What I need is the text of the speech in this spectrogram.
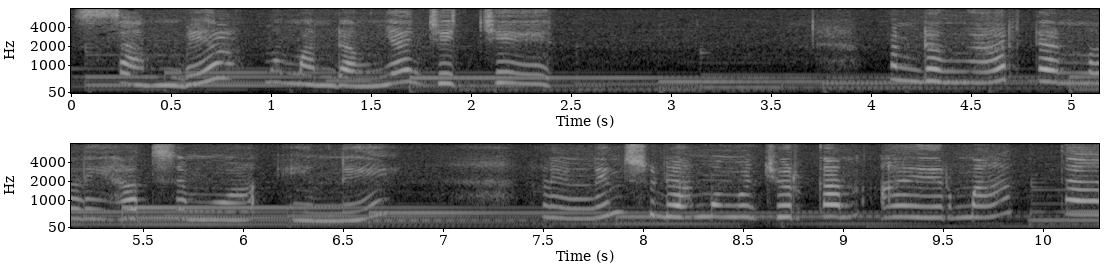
sambil memandangnya jijik. Mendengar dan melihat semua ini, Lilin sudah mengucurkan air mata.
